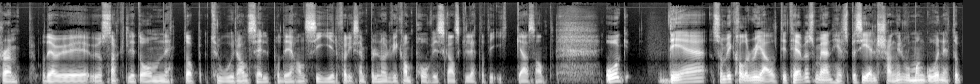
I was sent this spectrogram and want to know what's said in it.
Trump. Og det har vi jo snakket litt om nettopp. Tror han selv på det han sier, f.eks. når vi kan påvise ganske lett at det ikke er sant. Og det som vi kaller reality-TV, som er en helt spesiell sjanger, hvor man går nettopp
